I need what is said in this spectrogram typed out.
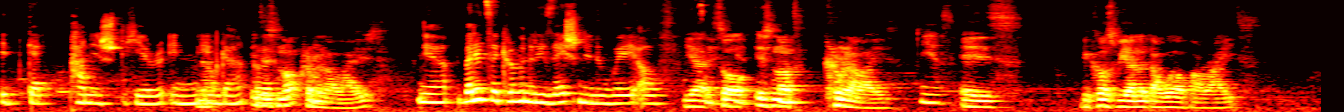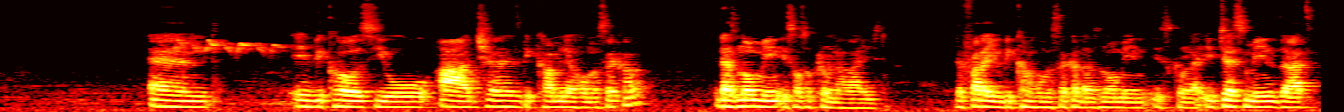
it get punished here in no, Inga? It is uh, not criminalized. Yeah, but it's a criminalization in a way of. Yeah, so, so yeah. it's not criminalized. Yes. Is because we are not aware of our rights. And is because you are just becoming a homosexual, it does not mean it's also criminalized. The fact that you become homosexual does not mean it's criminalized. It just means that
